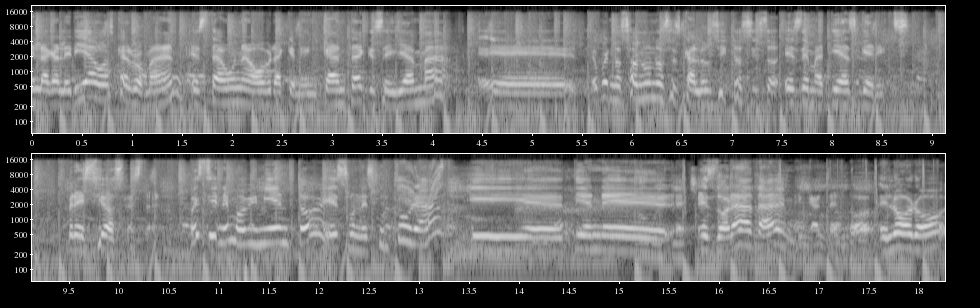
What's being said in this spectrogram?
en la Galería Oscar Román está una obra que me encanta que se llama, eh, bueno, son unos escaloncitos y es de Matías Geritz. Preciosa está. Pues tiene movimiento, es una escultura y eh, tiene, es dorada, me encanta el, el oro.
